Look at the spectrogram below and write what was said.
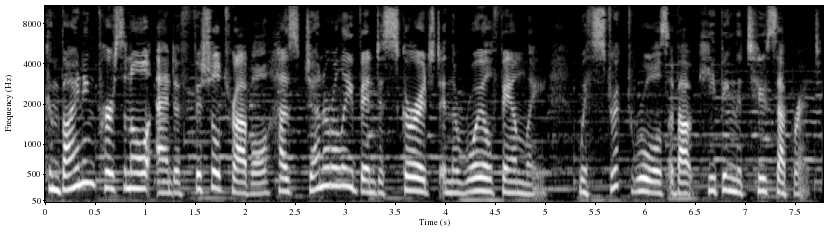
Combining personal and official travel has generally been discouraged in the royal family, with strict rules about keeping the two separate.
